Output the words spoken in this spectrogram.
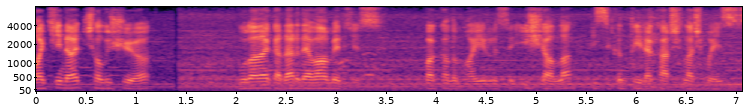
makina çalışıyor. Bulana kadar devam edeceğiz. Bakalım hayırlısı inşallah bir sıkıntıyla karşılaşmayız.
